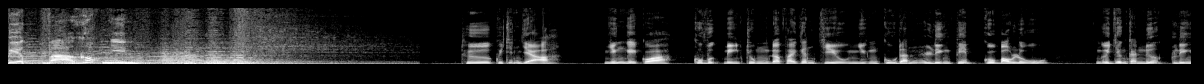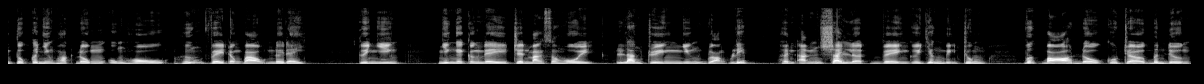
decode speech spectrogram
việc và góc nhìn. Thưa quý khán giả, những ngày qua, khu vực miền Trung đã phải gánh chịu những cú đánh liên tiếp của bão lũ. Người dân cả nước liên tục có những hoạt động ủng hộ hướng về đồng bào nơi đây. Tuy nhiên, những ngày gần đây trên mạng xã hội lan truyền những đoạn clip, hình ảnh sai lệch về người dân miền Trung vứt bỏ đồ cứu trợ bên đường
